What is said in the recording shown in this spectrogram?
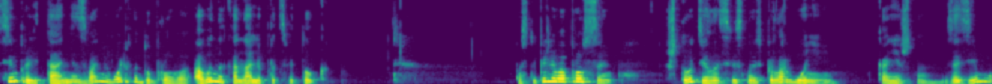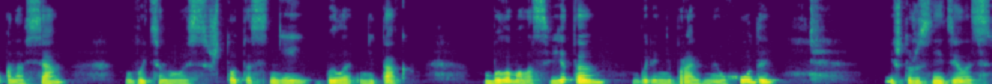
Всем привитание, с вами Ольга Дуброва, а вы на канале про цветок. Поступили вопросы, что делать с весной с пеларгонией? Конечно, за зиму она вся вытянулась, что-то с ней было не так. Было мало света, были неправильные уходы. И что же с ней делать?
